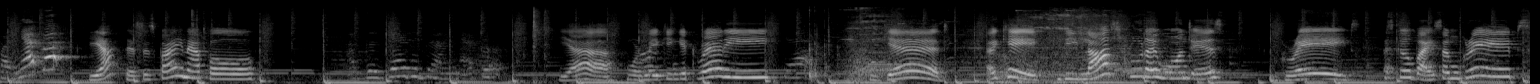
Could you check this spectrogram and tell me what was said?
Pineapple. Yeah, this is pineapple. I'm gonna the pineapple. Yeah, we're making it ready. Yeah. Good. Okay, the last fruit I want is grapes. Let's go buy some grapes.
